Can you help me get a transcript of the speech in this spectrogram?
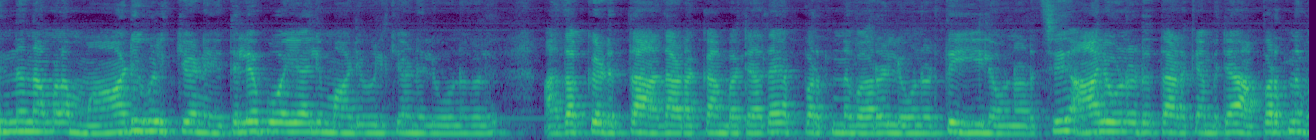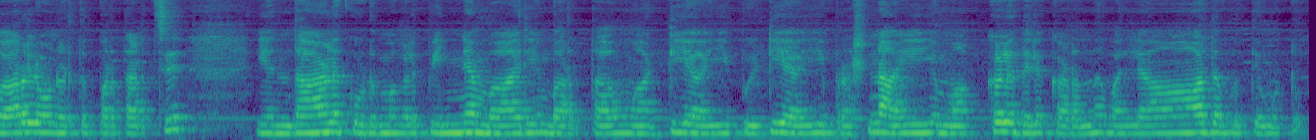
ഇന്ന് നമ്മളെ മാടി വിളിക്കുകയാണ് ഇതിലെ പോയാലും മാടി വിളിക്കുകയാണ് ലോണുകൾ. അതൊക്കെ എടുത്താൽ അത് അടക്കാൻ പറ്റാതെ അപ്പുറത്തുനിന്ന് വേറെ ലോൺ എടുത്ത് ഈ ലോൺ അടച്ച് ആ ലോൺ എടുത്ത് അടക്കാൻ പറ്റാതെ അപ്പുറത്ത് നിന്ന് വേറെ ലോൺ എടുത്ത് ഇപ്പുറത്ത് അടച്ച്. എന്താണ് കുടുംബങ്ങൾ? പിന്നെ ഭാര്യയും ഭർത്താവും അടിയായി പിടിയായി പ്രശ്നമായി. മക്കൾ ഇതിൽ കടന്ന് വല്ലാതെ ബുദ്ധിമുട്ടും.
